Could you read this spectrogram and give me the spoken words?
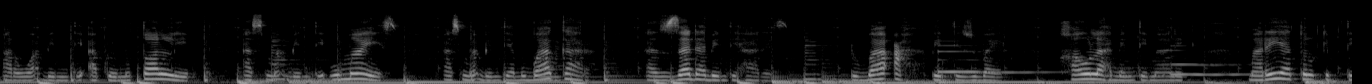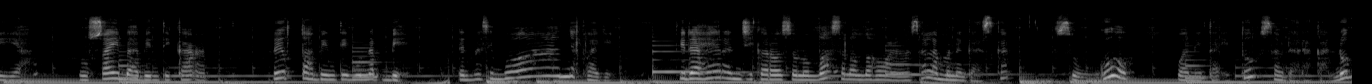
Arwa binti Abdul Muthalib, Asma binti Umais, Asma binti Abu Bakar, Azadah binti Haris, Duba'ah binti Zubair, Khaulah binti Malik, Mariatul Qibtiyah, Nusaibah binti Ka'ab, Riltah binti Munabbih, dan masih banyak lagi. Tidak heran jika Rasulullah Shallallahu Alaihi Wasallam menegaskan, sungguh wanita itu saudara kandung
